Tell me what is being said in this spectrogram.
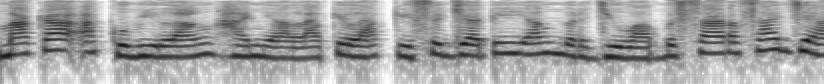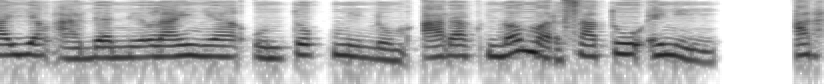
Maka aku bilang hanya laki-laki sejati yang berjiwa besar saja yang ada nilainya untuk minum arak nomor satu ini. Ah,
